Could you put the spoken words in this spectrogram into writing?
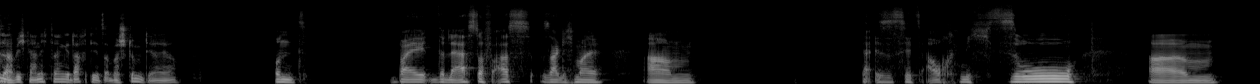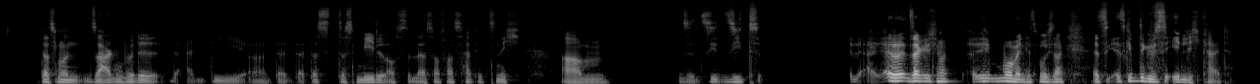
da habe ich gar nicht dran gedacht jetzt, aber stimmt, ja, ja. Und bei The Last of Us, sag ich mal, ähm, da ist es jetzt auch nicht so, ähm, dass man sagen würde, die, äh, das, das Mädel aus The Last of Us hat jetzt nicht, ähm, sie, sieht, äh, äh, sag ich mal, äh, Moment, jetzt muss ich sagen, es, es gibt eine gewisse Ähnlichkeit.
